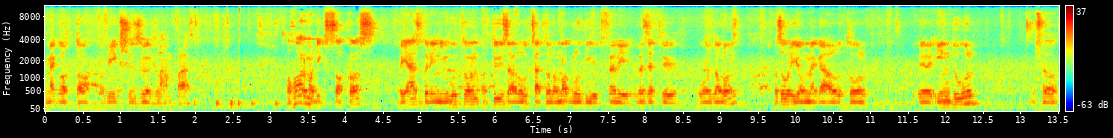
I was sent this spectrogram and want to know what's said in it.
megadta a végső zöld lámpát. A harmadik szakasz a Jászberényi úton, a Tűzálló utcától a Maglódi út felé vezető oldalon, az Orion megállótól indul, és a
